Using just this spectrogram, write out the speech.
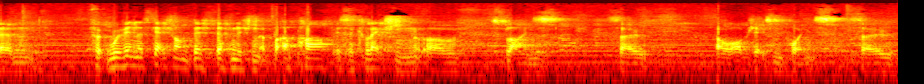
Um, within the Sketchblock definition, a path is a collection of splines, so or objects and points. So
